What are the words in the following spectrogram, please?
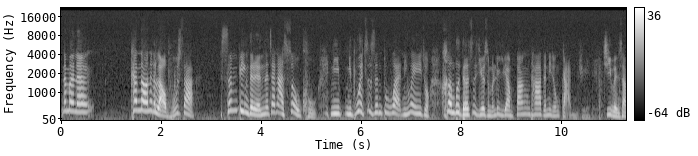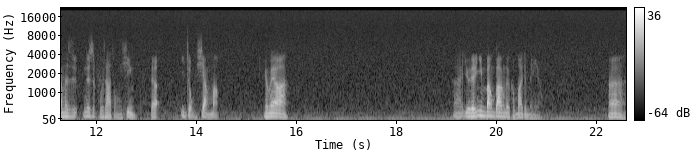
那么呢，看到那个老菩萨。生病的人呢，在那受苦，你你不会置身度外，你会有一种恨不得自己有什么力量帮他的那种感觉。基本上那是那是菩萨种性的一种相貌，有没有啊？啊，有的人硬邦邦的，恐怕就没有。嗯，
